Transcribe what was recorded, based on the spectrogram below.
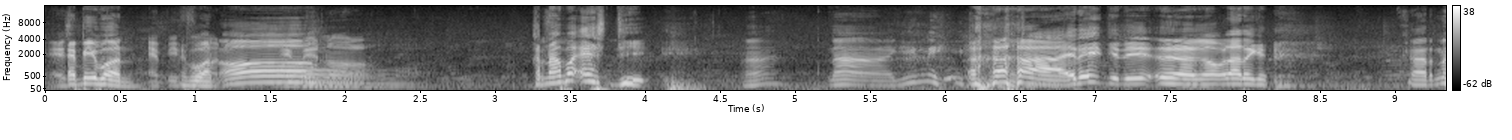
Epipon. Epipon. Oh. EP0. Kenapa SG? Hah? Nah, gini. Ini jadi eh, nggak menarik. Karena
